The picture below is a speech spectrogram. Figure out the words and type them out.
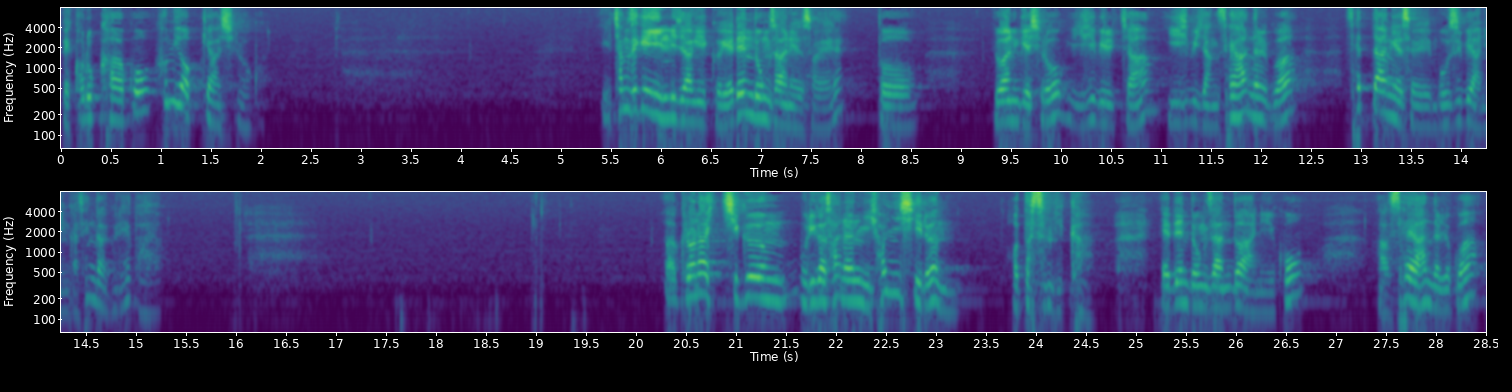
왜 거룩하고 흠이 없게 하시려고. 창세기 1, 2장의 그 에덴 동산에서의 또 요한계시록 21장, 22장 새 하늘과 새 땅에서의 모습이 아닌가 생각을 해봐요. 그러나 지금 우리가 사는 현실은 어떻습니까? 에덴 동산도 아니고 아, 새 하늘과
